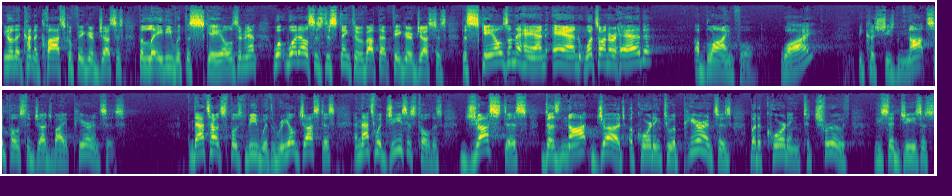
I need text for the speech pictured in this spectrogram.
You know, that kind of classical figure of justice, the lady with the scales in her hand. What, what else is distinctive about that figure of justice? The scales in the hand, and what's on her head? A blindfold. Why? Because she's not supposed to judge by appearances. That's how it's supposed to be with real justice, and that's what Jesus told us. Justice does not judge according to appearances, but according to truth. He said, Jesus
